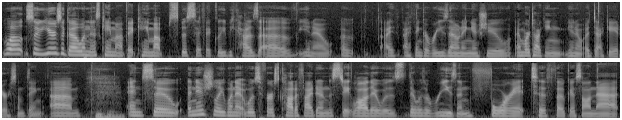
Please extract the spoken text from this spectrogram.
Well, so years ago when this came up, it came up specifically because of, you know, a, I, I think a rezoning issue. And we're talking, you know, a decade or something. Um, And so initially when it was first codified into state law, there was there was a reason for it to focus on that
